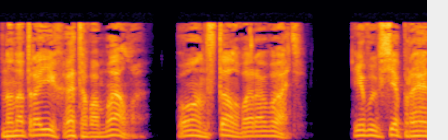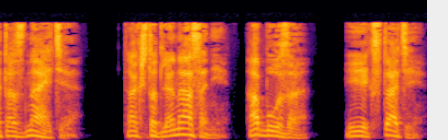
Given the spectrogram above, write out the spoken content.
но на троих этого мало. Он стал воровать, и вы все про это знаете. Так что для нас они – обуза. И, кстати,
